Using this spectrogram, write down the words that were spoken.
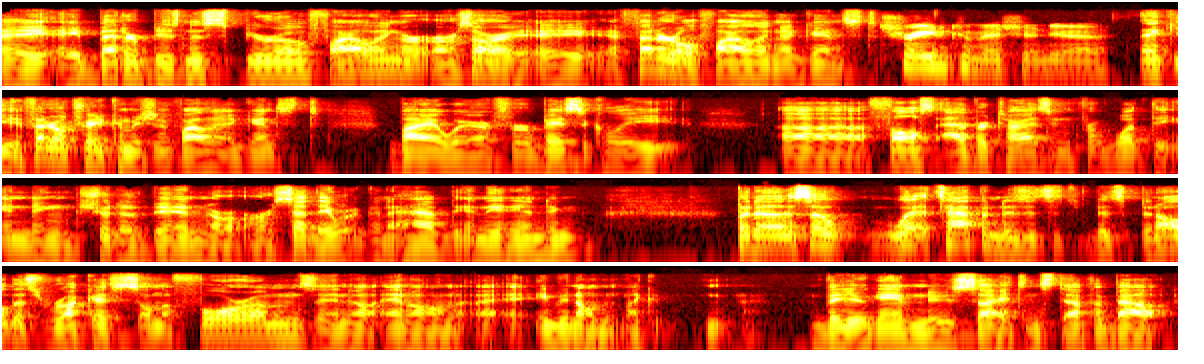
A, a better business bureau filing or, or sorry a, a federal filing against Trade commission. Yeah. Thank you. Federal Trade Commission filing against BioWare for basically uh, false advertising for what the ending should have been, or, or said they were going to have in the ending. But uh, so what's happened is it's, it's been all this ruckus on the forums and uh, and on uh, even on like video game news sites and stuff about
